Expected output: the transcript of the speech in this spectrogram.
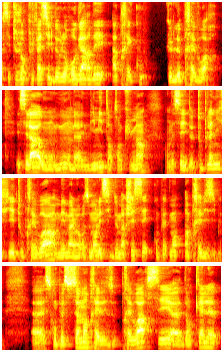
c'est toujours plus facile de le regarder après coup que de le prévoir. Et c'est là où nous, on a une limite en tant qu'humain on essaye de tout planifier, tout prévoir, mais malheureusement, les cycles de marché, c'est complètement imprévisible. Euh, ce qu'on peut seulement prévoir, c'est euh, dans quelle,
